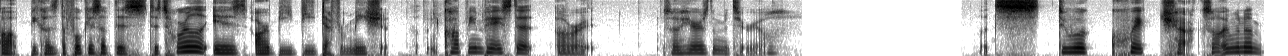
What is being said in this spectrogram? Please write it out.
up because the focus of this tutorial is RBD deformation. Copy and paste it. All right, so here's the material. Let's do a quick check. So I'm going to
